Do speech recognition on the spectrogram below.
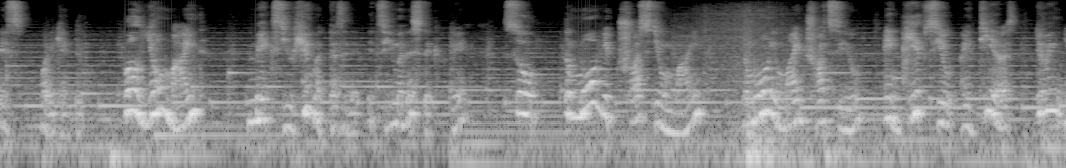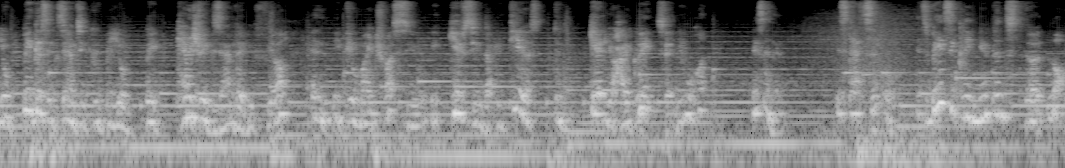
is what you can do. Well, your mind makes you human, doesn't it? It's humanistic, okay? So the more you trust your mind, the more your mind trusts you and gives you ideas during your biggest exams. It could be your big chemistry exam that you fail. And if your mind trusts you, it gives you the ideas to get your high grades that you want, isn't it? It's that simple. It's basically Newton's third law.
